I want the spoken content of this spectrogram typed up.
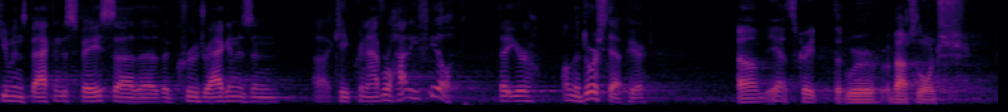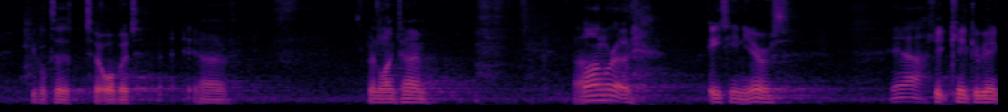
humans back into space. Uh, the, the Crew Dragon is in uh, Cape Canaveral. How do you feel that you're on the doorstep here? Um, yeah, it's great that we're about to launch people to, to orbit. Uh, it's been a long time. Long um, road. 18 years. Yeah. Kid, kid, could, be,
